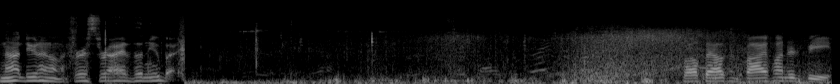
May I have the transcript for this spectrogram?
Not doing it on the first ride of the new bike. Twelve thousand five hundred feet.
